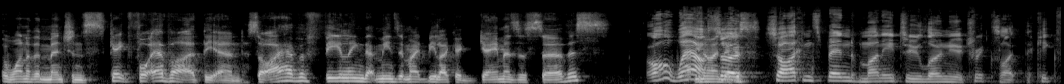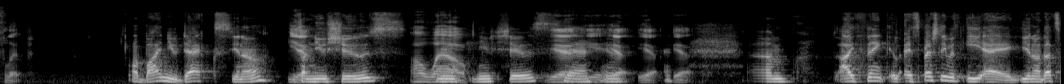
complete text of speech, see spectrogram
one of them mentions Skate Forever at the end. So I have a feeling that means it might be like a game as a service. Oh wow! You know, so just- so I can spend money to learn new tricks like the kickflip. Or buy new decks, you know? Yeah. Some new shoes. Oh, wow. New, shoes. Yeah, yeah, yeah, yeah, yeah. Um, I think, especially with EA, you know, that's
